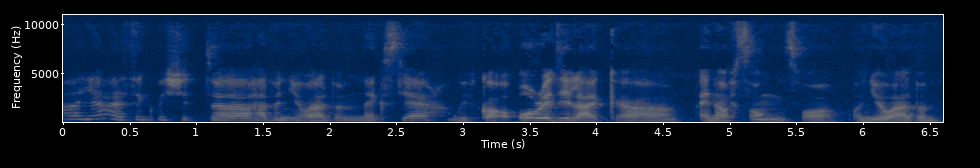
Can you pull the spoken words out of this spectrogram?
Uh, yeah, I think we should uh, have a new album next year. We've got already like uh, enough songs for a new album.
